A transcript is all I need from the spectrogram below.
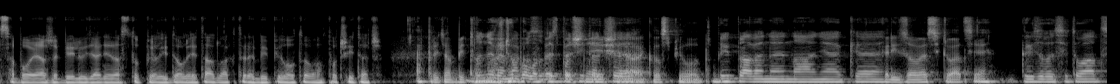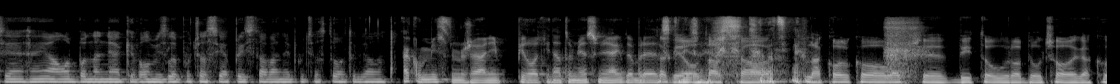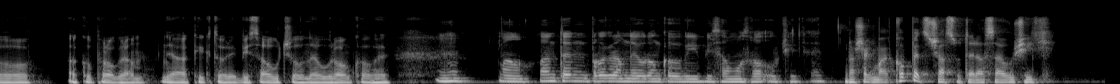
sa boja, že by ľudia nenastúpili do lietadla, ktoré by pilotoval počítač. A pritom by to No neviem, možno ako bolo bezpečnejšie ako s pilotom. Pripravené na nejaké Krízové situácie. krízové situácie, hej, alebo na nejaké veľmi zlé počasie a pristávanie počas toho a tak ďalej. Ako myslím, že ani piloti na tom nie sú nejak dobré. Tak je otázka, nakoľko lepšie by to urobil človek ako, ako program nejaký, ktorý by sa učil neurónkové. Mhm. No, len ten program neurónkový by sa musel učiť. Hej. No však má kopec času teraz sa učiť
